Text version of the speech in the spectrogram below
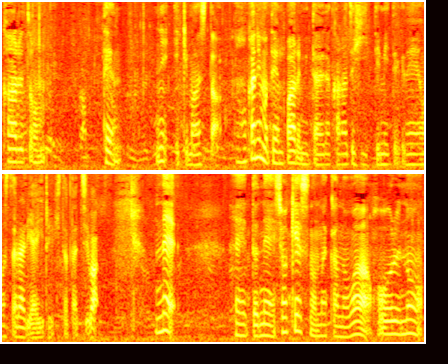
カールトン店に行きました。他にも店舗あるみたいだからぜひ行ってみてねオーストラリアいる人たちは。でえっ、とねショーケースの中のはホールの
